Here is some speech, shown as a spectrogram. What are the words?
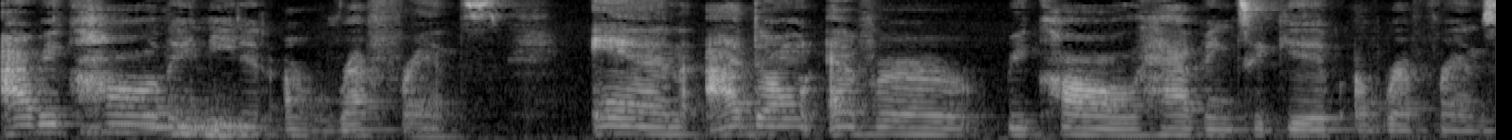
I recall they needed a reference. And I don't ever recall having to give a reference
